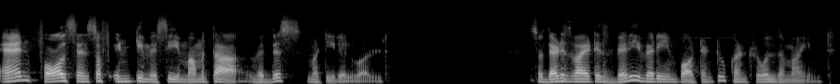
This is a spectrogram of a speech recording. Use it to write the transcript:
and false sense of intimacy mamata with this material world so that is why it is very very important to control the mind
